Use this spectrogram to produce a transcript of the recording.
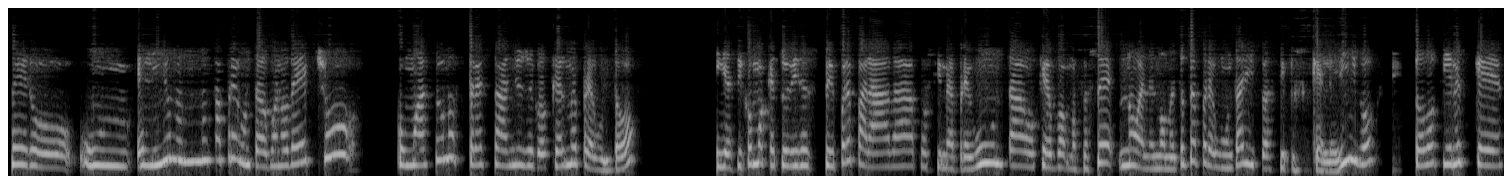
pero el niño no nos ha preguntado. Bueno, de hecho, como hace unos tres años, yo creo que él me preguntó, y así como que tú dices, estoy preparada por si me pregunta o qué vamos a hacer. No, en el momento te preguntan y tú así, pues, ¿qué le digo? Todo tienes que,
